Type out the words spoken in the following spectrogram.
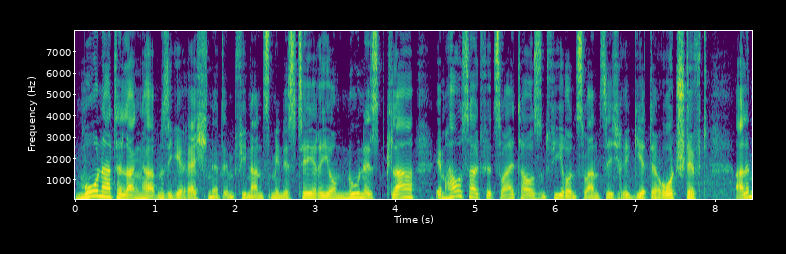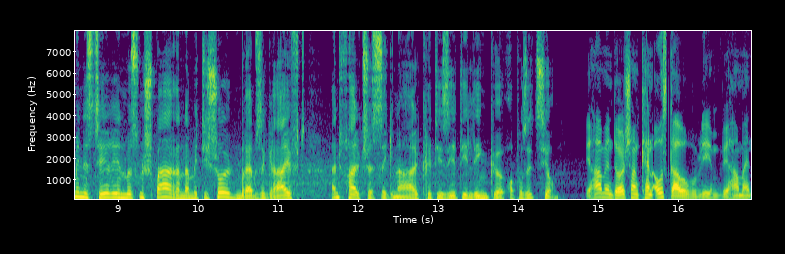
Monatelang haben sie gerechnet im Finanzministerium. Nun ist klar, im Haushalt für 2024 regiert der Rotstift. Alle Ministerien müssen sparen, damit die Schuldenbremse greift. Ein falsches Signal, kritisiert die linke Opposition. Wir haben in Deutschland kein Ausgabeproblem, wir haben ein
